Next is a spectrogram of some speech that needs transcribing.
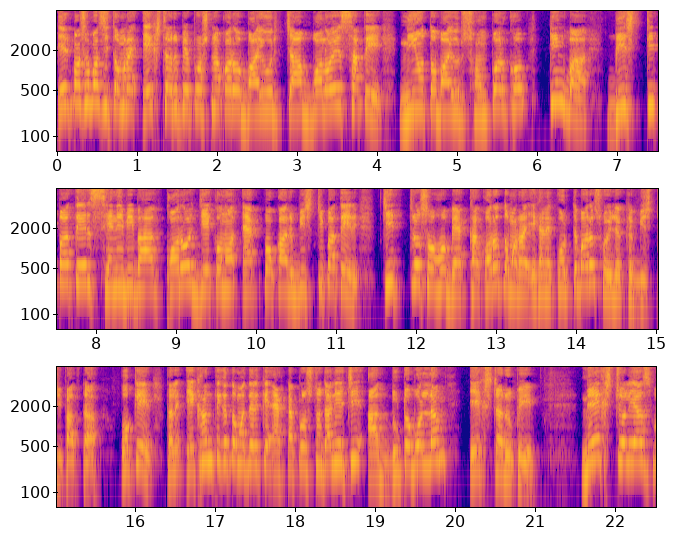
এর পাশাপাশি তোমরা এক্সট্রা রূপে প্রশ্ন করো, বায়ুর চাপ বলয়ের সাথে নিয়ত বায়ুর সম্পর্ক কিংবা বৃষ্টিপাতের শ্রেণি বিভাগ করো যে কোনো এক প্রকার বৃষ্টিপাতের চিত্রসহ ব্যাখ্যা করো, তোমরা এখানে করতে পারো শৈলক্ষে বৃষ্টিপাতটা। ওকে তাহলে এখান থেকে তোমাদেরকে একটা প্রশ্ন জানিয়েছি, আর দুটো বললাম এক্সট্রা রূপে। নেক্সট চলে আসব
